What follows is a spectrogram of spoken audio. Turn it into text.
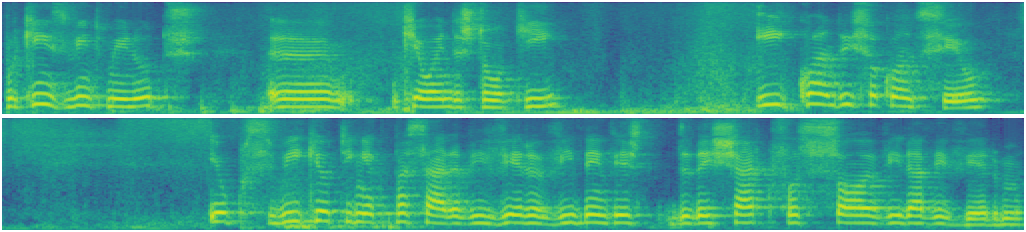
por 15, 20 minutos eh, que eu ainda estou aqui. E quando isso aconteceu, eu percebi que eu tinha que passar a viver a vida em vez de deixar que fosse só a vida a viver-me.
